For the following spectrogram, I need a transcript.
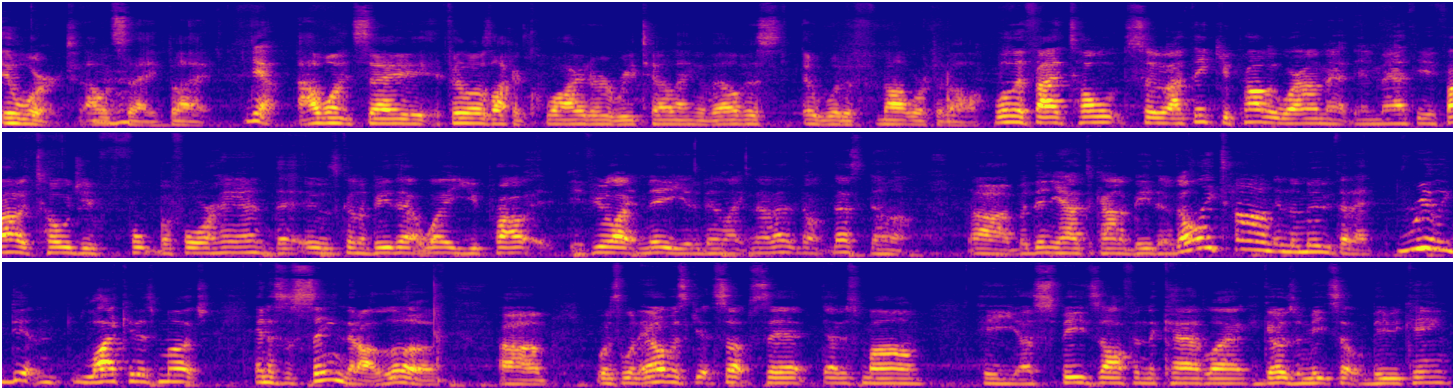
it worked, I would Mhm. say, but Yeah. I wouldn't say if it was like a quieter retelling of Elvis, it would have not worked at all. Well, if I told, so I think you're probably where I'm at then, Matthew. If I had told you fo- beforehand that it was going to be that way, you probably, if you're like me, you'd have been like, no, that don't, that's dumb. Uh, but then you have to kind of be there. The only time in the movie that I really didn't like it as much, and it's a scene that I love, um, was when Elvis gets upset at his mom. He uh, speeds off in the Cadillac. He goes and meets up with BB King.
